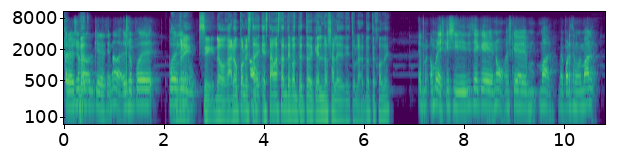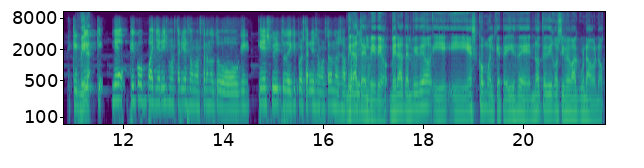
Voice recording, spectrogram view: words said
pero eso no- no, quiere decir nada. Eso puede, puede Hombre, decir. sí, no, Garópolo está, Ah. está bastante contento de que él no sale de titular, ¿no te jode? Em, Hombre, es que si dice que no, es que mal, me parece muy mal. ¿Qué, Mira- qué, qué- qué- qué compañerismo estarías demostrando tú o qué, qué espíritu de equipo estarías demostrando en San Mírate el vídeo, mírate el vídeo y, y es como el que te dice, no te digo si me vacuna o no.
